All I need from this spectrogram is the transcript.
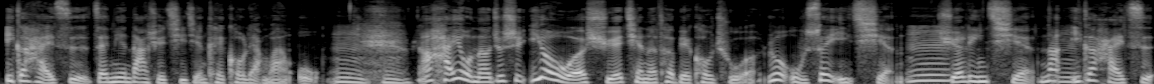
一个孩子在念大学期间可以扣两万五。嗯嗯，然后还有呢，就是幼儿学前的特别扣除额，如果五岁以前，嗯，学龄前，那一个孩子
